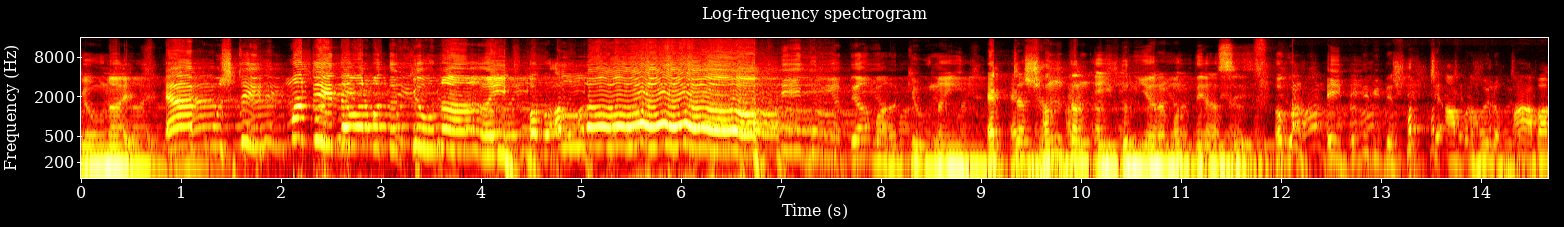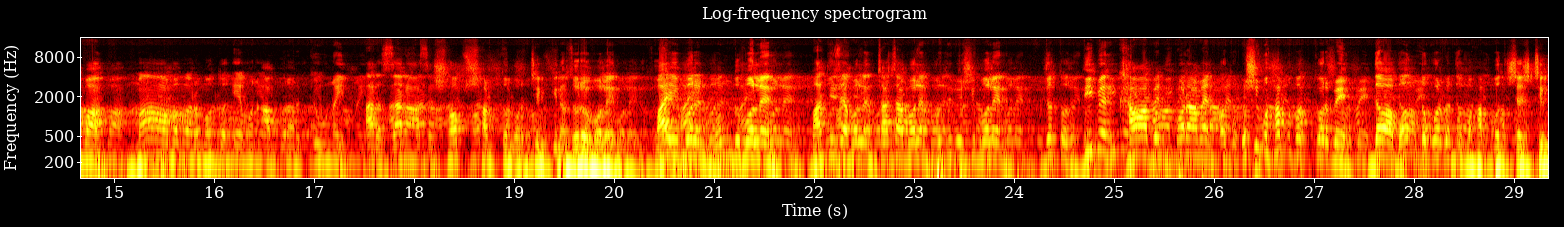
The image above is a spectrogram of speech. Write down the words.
কেউ নাই। এক মুষ্টি মাটি দেওয়ার মতো কেউ নাই। আল্লাহ দুনিয়াতে আমার কেউ নাই, একটা সন্তান এই দুনিয়ার মধ্যে আছে। এই পৃথিবীতে সবচেয়ে আপন হইল মা বাবা। মা বাবার মতো এমন আপন আর কেউ নাই। আর যারা আছে সব স্বার্থপর, ঠিক কিনা জোরে বলেন? ভাই বলেন, বন্ধু বলেন, ভাতিজা বলেন, চাচা বলেন, প্রতিবেশী বলেন, যত দিবেন, খাওয়াবেন, পড়াবেন কত বেশি মহাব্বত করবে, দেওয়া বন্ধ করবেন, তো মহাব্বত শেষ, ঠিক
